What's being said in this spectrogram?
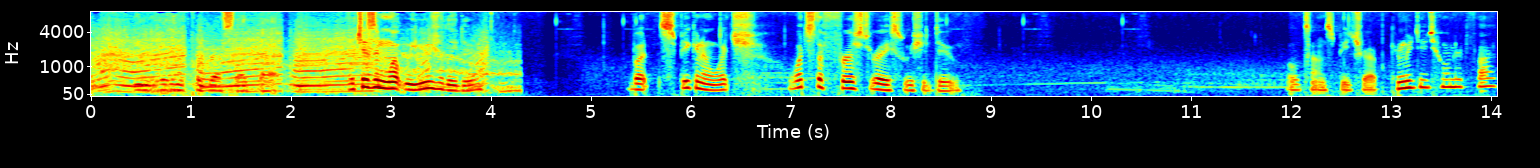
and we're gonna progress like that. Which isn't what we usually do. But speaking of which, What's the first race we should do? Old Town Speed Trap. Can we do 205?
